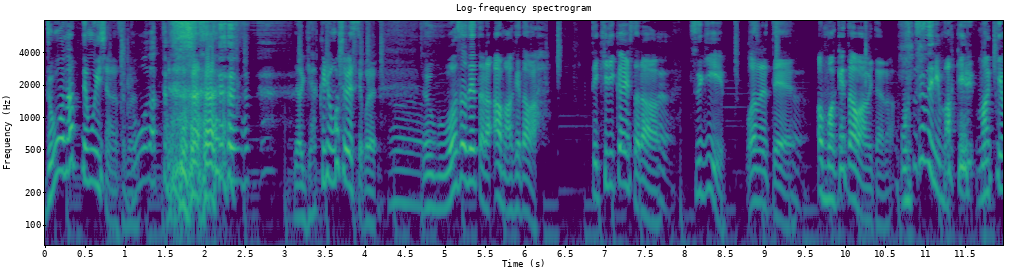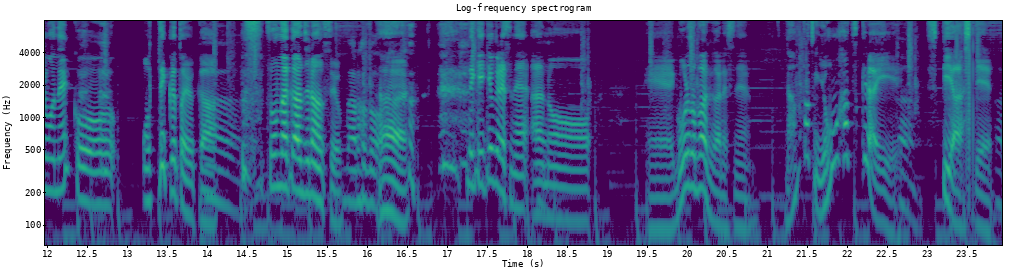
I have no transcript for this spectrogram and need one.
どうなってもいい試合なんですよこどうなってもいいしれいや逆に面白いですよこれ、うん。でも技出たらあ負けたわ。って切り返したら、うん。次技出て、あ負けたわみたいな。もう常に負ける負けをねこう追っていくというか、そんな感じなんですよ。うんなるほど。はい、で結局ですね、あのーえーゴールドバーグがですね何発4発くらいうん。スピアして、うん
